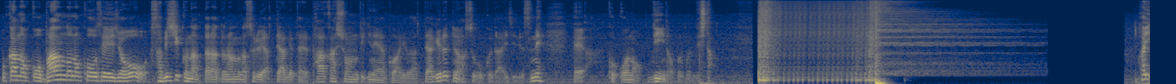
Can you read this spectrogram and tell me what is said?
他のこうバンドの構成上寂しくなったらドラムがそれをやってあげたりパーカッション的な役割をやってあげるっていうのがすごく大事ですね、えー、ここの D の部分でした。はい、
